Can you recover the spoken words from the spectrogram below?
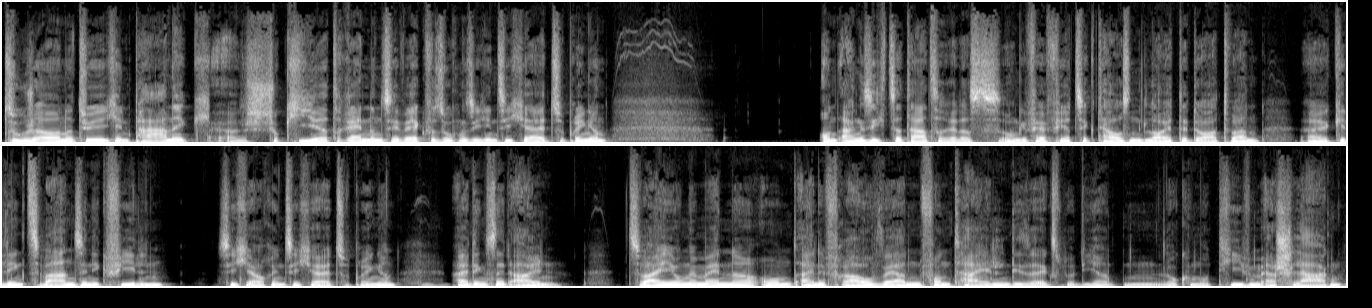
Zuschauer natürlich in Panik, äh, schockiert, rennen sie weg, versuchen sich in Sicherheit zu bringen. Und angesichts der Tatsache, dass ungefähr 40.000 Leute dort waren, äh, gelingt es wahnsinnig vielen, sich auch in Sicherheit zu bringen. Allerdings nicht allen. Zwei junge Männer und eine Frau werden von Teilen dieser explodierenden Lokomotiven erschlagen.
